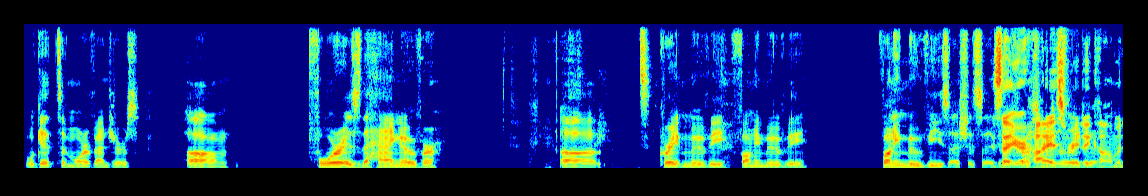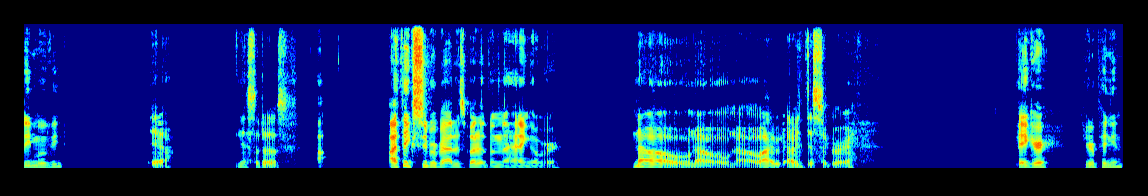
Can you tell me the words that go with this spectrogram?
we'll get to more Avengers. Um 4 is The Hangover. Uh great movie, funny movie. Funny movies, I should say. Is that your highest really rated good. comedy movie? Yeah. Yes, it is. I think Superbad is better than The Hangover. No, no, no. I I disagree. Baker, your opinion?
